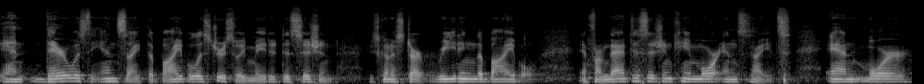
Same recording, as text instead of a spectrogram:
and there was the insight. The Bible is true. So he made a decision. He's going to start reading the Bible. And from that decision came more insights and more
